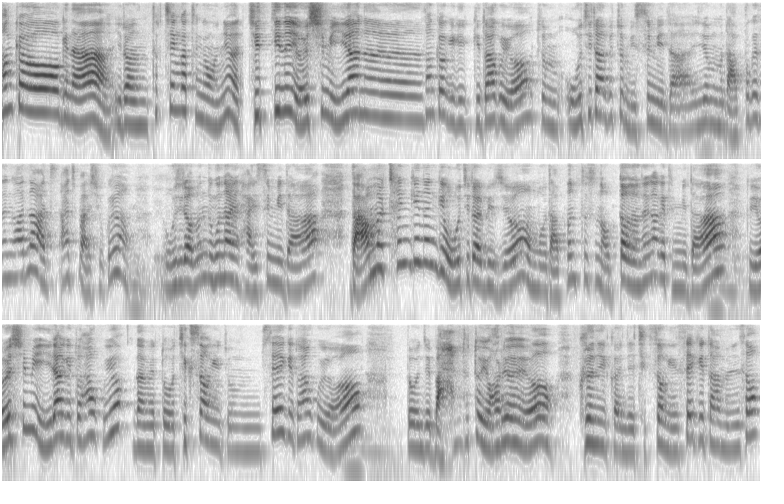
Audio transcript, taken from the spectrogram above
성격이나 이런 특징 같은 경우는요, 쥐띠는 열심히 일하는 성격이기도 하고요, 좀 오지랖이 좀 있습니다. 이건 뭐 나쁘게 생각하지 하지 마시고요. 음, 네. 오지랖은 누구나 다 있습니다. 남을 챙기는 게 오지랖이죠. 뭐 나쁜 뜻은 없다고 저는 생각이 듭니다. 음. 또 열심히 일하기도 하고요. 그 다음에 또 직성이 좀 세기도 하고요. 또 이제 마음도 또 여려요. 그러니까 이제 직성이 세기도 하면서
